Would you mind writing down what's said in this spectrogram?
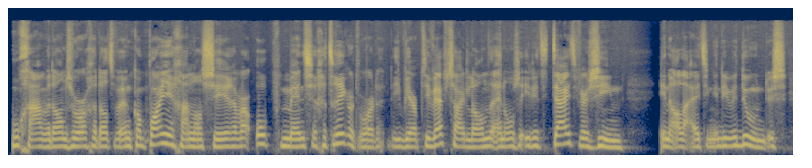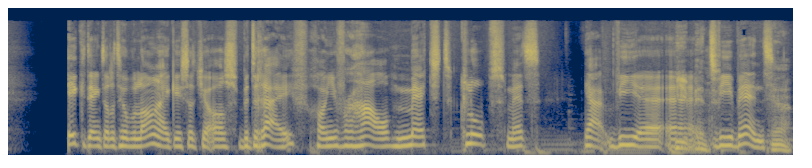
Hoe gaan we dan zorgen dat we een campagne gaan lanceren waarop mensen getriggerd worden, die weer op die website landen en onze identiteit weer zien in alle uitingen die we doen. Dus ik denk dat het heel belangrijk is dat je als bedrijf gewoon je verhaal matcht, klopt met ja, wie, je, eh, Wie je bent. Wie je bent. Ja.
